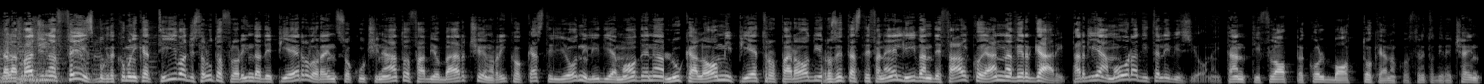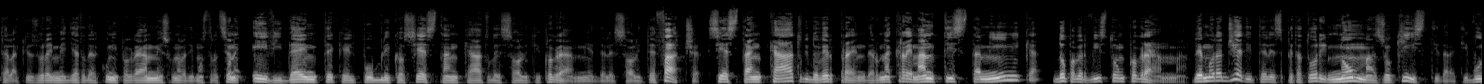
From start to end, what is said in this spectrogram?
Dalla pagina Facebook del Comunicativo oggi saluto Florinda De Piero, Lorenzo Cucinato, Fabio Barci, Enrico Castiglioni, Lidia Modena, Luca Lomi, Pietro Parodi, Rosetta Stefanelli, Ivan De Falco e Anna Vergari. Parliamo ora di televisione. I tanti flop col botto che hanno costretto di recente alla chiusura immediata di alcuni programmi sono la dimostrazione evidente che il pubblico si è stancato dei soliti programmi e delle solite facce. Si è stancato di dover prendere una crema antistaminica dopo aver visto un programma. L'emorragia di telespettatori non masochisti dalle tv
